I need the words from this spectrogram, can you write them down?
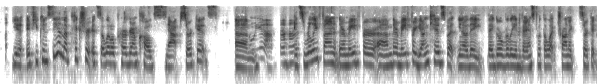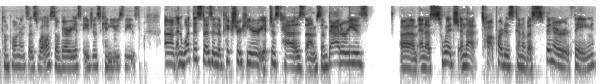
yeah, if you can see in the picture, it's a little program called Snap Circuits. Um, oh yeah, uh-huh. it's really fun. They're made for um, they're made for young kids, but you know they they go really advanced with electronic circuit components as well. So various ages can use these. Um, and what this does in the picture here, it just has um, some batteries um, and a switch, and that top part is kind of a spinner thing.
